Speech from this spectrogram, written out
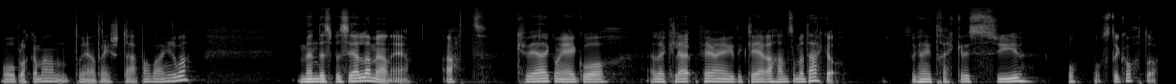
og blokker med han. Han trenger, ikke tape han for å angripe. Men det spesielle med han er at hver gang jeg går Eller hver gang jeg deklerer han som attacker, så kan jeg trekke de syv opperste korta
